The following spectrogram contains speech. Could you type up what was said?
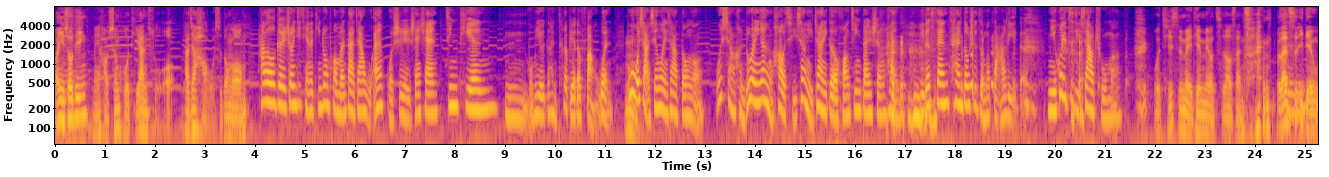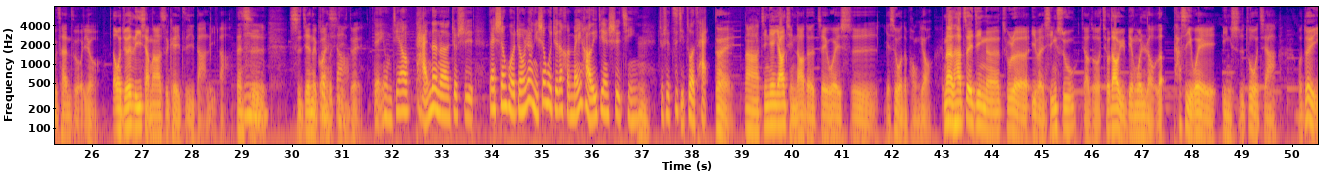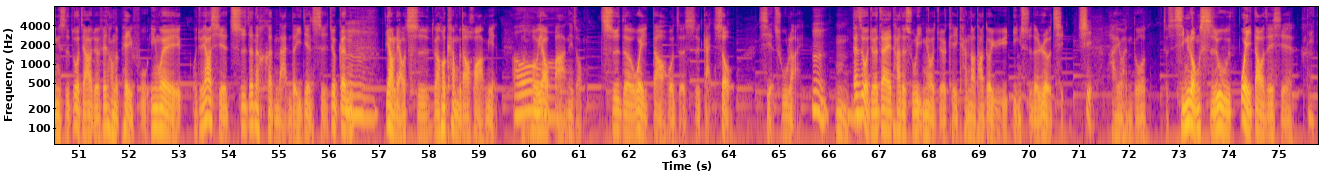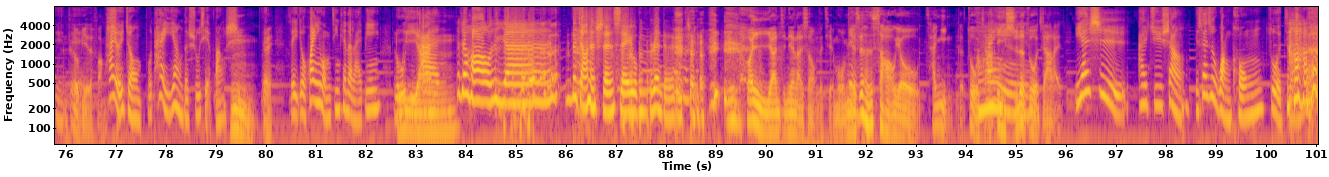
欢迎收听美好生活提案所。大家好，我是东龙。Hello，各位收音机前的听众朋友们，大家午安，我是珊珊。今天，嗯，我们有一个很特别的访问。不过，我想先问一下东龙，我想很多人应该很好奇，像你这样一个黄金单身汉，你的三餐都是怎么打理的？你会自己下厨吗？我其实每天没有吃到三餐，我在吃一点午餐左右。我觉得理想当然是可以自己打理啦，但是嗯时间的关系对，对，因为我们今天要谈的呢，就是在生活中让你生活觉得很美好的一件事情，嗯，就是自己做菜。对。那今天邀请到的这位是，也是我的朋友。那他最近呢出了一本新书，叫做《秋刀鱼变温柔了》。他是一位饮食作家。我对于饮食作家，我觉得非常的佩服，因为我觉得要写吃真的很难的一件事，就跟嗯，要聊吃，然后看不到画面，然哦后要把那种吃的味道或者是感受写出来。嗯。嗯，但是我觉得在他的书里面，我觉得可以看到他对于饮食的热情，是，还有很多就是形容食物味道这些对对对，很特别的方式。他有一种不太一样的书写方式，嗯，对，所以就欢迎我们今天的来宾卢怡怡安。大家好，我是怡安。被讲得很神，谁我们不认得的感觉。欢迎怡安今天来上我们的节目。我们也是很少有餐饮的作家、饮食的作家来。怡安是 IG 上也算是网红作家，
